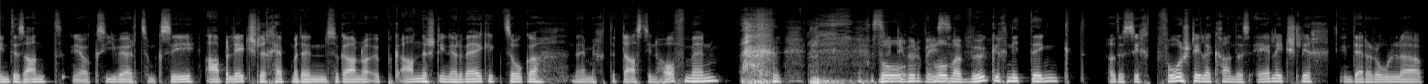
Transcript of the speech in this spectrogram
interessant ja, gewesen wäre zum sehen. Aber letztlich hat man dann sogar noch jemand anders in Erwägung gezogen, nämlich der Dustin Hoffman, wo, wo man wirklich nicht denkt oder sich vorstellen kann, dass er letztlich in der Rolle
